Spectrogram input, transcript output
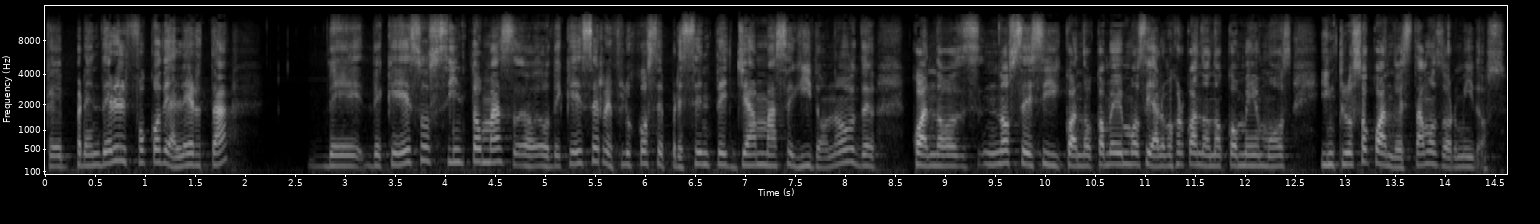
que prender el foco de alerta? De, que esos síntomas o de que ese reflujo se presente ya más seguido, ¿no? cuando, no sé si cuando comemos y a lo mejor cuando no comemos, incluso cuando estamos dormidos.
